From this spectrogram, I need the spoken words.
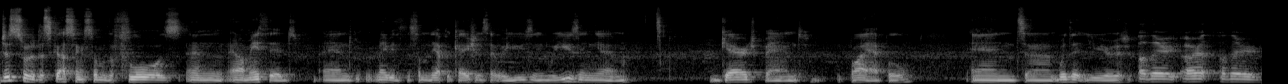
just sort of discussing some of the flaws in our method and maybe some of the applications that we're using. We're using um, GarageBand by Apple, and um, with it you're Other are other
